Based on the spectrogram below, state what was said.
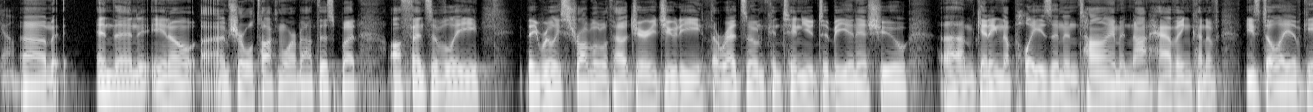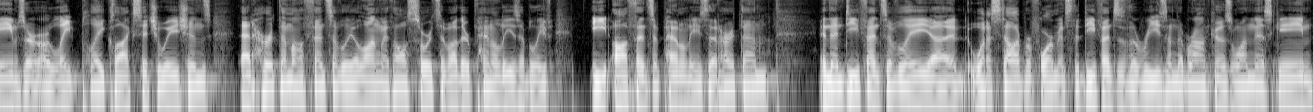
Yeah. Um, and then, you know, I'm sure we'll talk more about this, but offensively, they really struggled without Jerry Jeudy. The red zone continued to be an issue. Um, getting the plays in in time and not having kind of these delay of games or, or, late play clock situations that hurt them offensively, along with all sorts of other penalties. I believe eight offensive penalties that hurt them. And then defensively, uh, what a stellar performance. The defense is the reason the Broncos won this game.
